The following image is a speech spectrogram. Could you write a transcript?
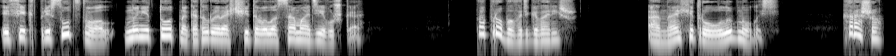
эффект присутствовал, но не тот, на который рассчитывала сама девушка. «Попробовать, говоришь?» Она хитро улыбнулась. «Хорошо.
